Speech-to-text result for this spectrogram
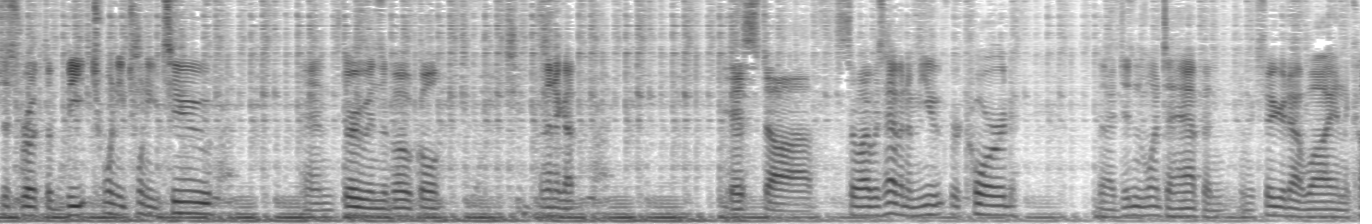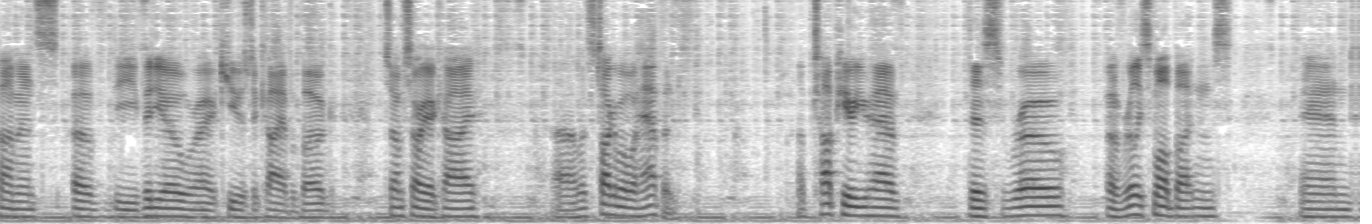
Just wrote the beat 2022 and threw in the vocal. And then I got pissed off. So I was having a mute record that I didn't want to happen, and we figured out why in the comments of the video where I accused Akai of a bug. So I'm sorry, Akai. Uh, let's talk about what happened. Up top here, you have this row of really small buttons, and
